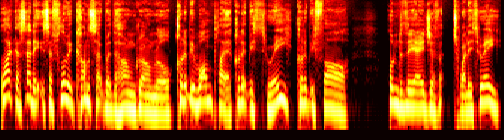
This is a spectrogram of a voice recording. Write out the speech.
like I said, it's a fluid concept with the homegrown rule. Could it be one player? Could it be three? Could it be four? Under the age of 23.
